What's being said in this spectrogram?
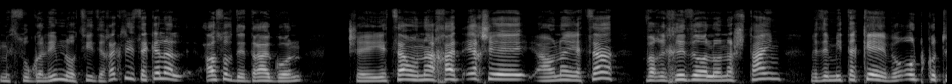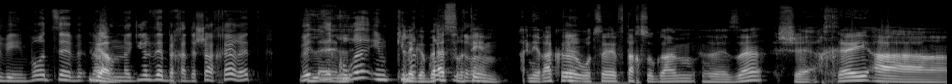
מסוגלים להוציא את זה, רק להסתכל על House of the Dragon, שיצאה עונה אחת, איך שהעונה יצאה, כבר הכריזו על עונה שתיים, וזה מתעכב, ועוד כותבים, ועוד זה. ואנחנו נגיע לזה בחדשה אחרת, וזה ל- קורה עם כמעט לגבי כל סדרה. הסרטים, אני רק כן. רוצה לפתח סוגריים לזה, שאחרי ה...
